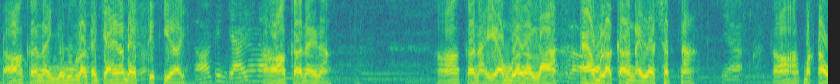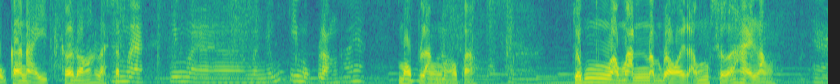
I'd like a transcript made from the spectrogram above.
đó cỡ này nhúng là cái trái nó đẹp tuyệt vời. Đó cái trái đó, đó. đó cỡ này nè. Đó cỡ này ông là là, ông là cỡ này là xịt nè. Dạ. Đó bắt đầu cỡ này cỡ đó là xịt. Nhưng mà nhưng mà mình nhúng chỉ một lần thôi á một lần một à. Chúng ông anh năm rồi là ông sửa hai lần. À.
